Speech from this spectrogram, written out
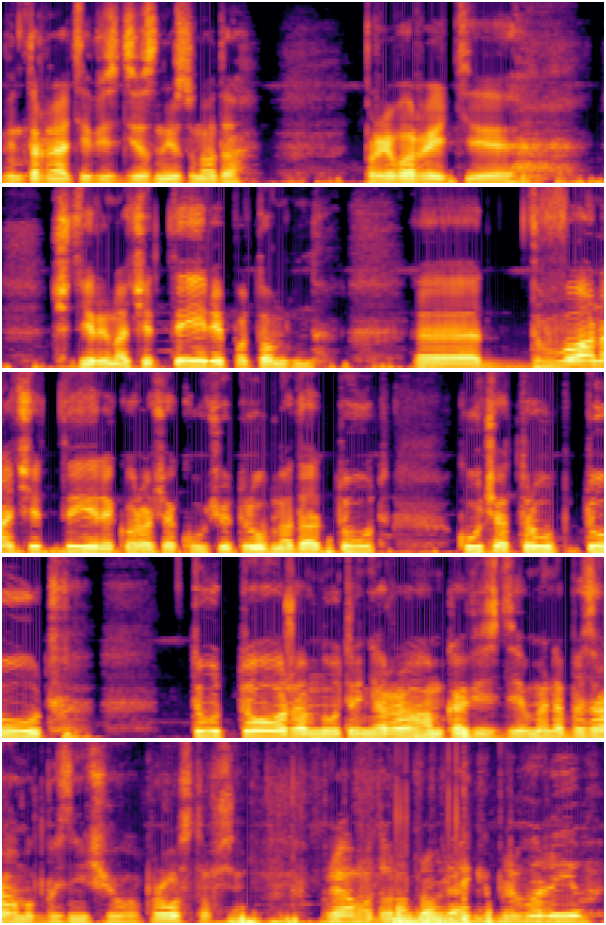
в інтернеті везде знизу треба приварити 4 на 4, потім е, 2 на 4. Коротше, кучу труб треба тут, куча труб тут. Тут теж внутрішня рамка везде. У мене без рамок, без нічого. Просто все. Прямо до направляйки приварив.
